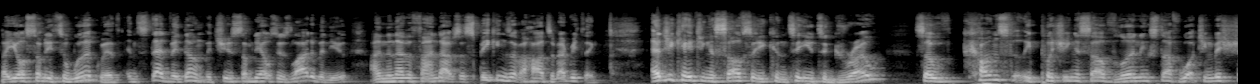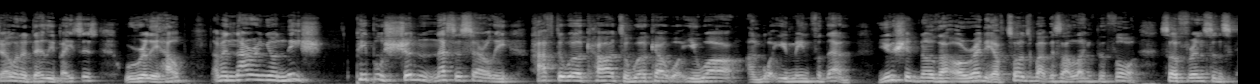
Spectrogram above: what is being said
that you're somebody to work with? Instead, they don't. They choose somebody else who's lighter than you and they never find out. So speaking's at the heart of everything. Educating yourself so you continue to grow. So constantly pushing yourself, learning stuff, watching this show on a daily basis will really help. I mean, narrowing your niche people shouldn't necessarily have to work hard to work out what you are and what you mean for them. You should know that already. I've talked about this at length before. So, for instance,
